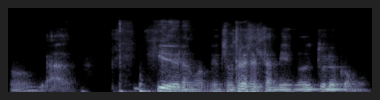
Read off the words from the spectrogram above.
¿no? Hildebrand, en sus tres también, ¿no? Tú lo como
